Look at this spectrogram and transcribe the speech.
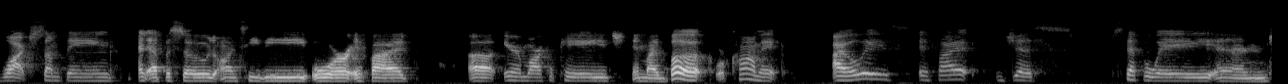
watch something, an episode on TV, or if I uh, earmark a page in my book or comic, I always, if I just step away and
